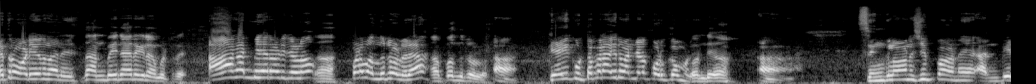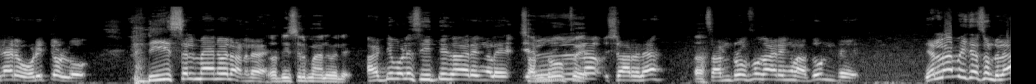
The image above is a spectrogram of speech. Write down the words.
എത്ര ഓടിയിരുന്നാൽ? ഇത് അൻപതിനായിരം കിലോമീറ്റർ ആകെ അൻപതിനായിരം ഓടിയുള്ളൂ ഇവിടെ വന്നിട്ടുള്ളൂ അല്ലേ? അപ്പൊ വന്നിട്ടുള്ളൂ. ആ. കേക്ക് കുട്ടപ്പനായിട്ട് വണ്ടികൾ കൊടുക്കുമ്പോൾ. സിംഗിൾ ഓണർഷിപ്പ് ആണ്. അൻപതിനായിരം ഓടിയിട്ടുള്ളൂ. ഡീസൽ മാനുവൽ ആണ് അല്ലേ ഡീസൽ മാനുവൽ അടിപൊളി സീറ്റ് കാര്യങ്ങൾ. സൺറൂഫ് ഉഷാറല്ലേ. സൺറൂഫ് കാര്യങ്ങൾ അതുണ്ട്. എല്ലാ ഫീച്ചേഴ്സും ഉണ്ടല്ലേ?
